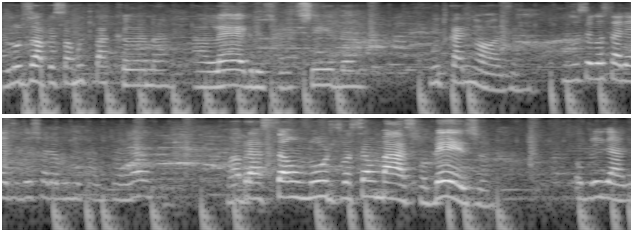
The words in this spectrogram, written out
A Lourdes é uma pessoa muito bacana, alegre, divertida, muito carinhosa. Você gostaria de deixar algum recado para ela? Um abração, Lourdes, você é o máximo. Beijo. Obrigada.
